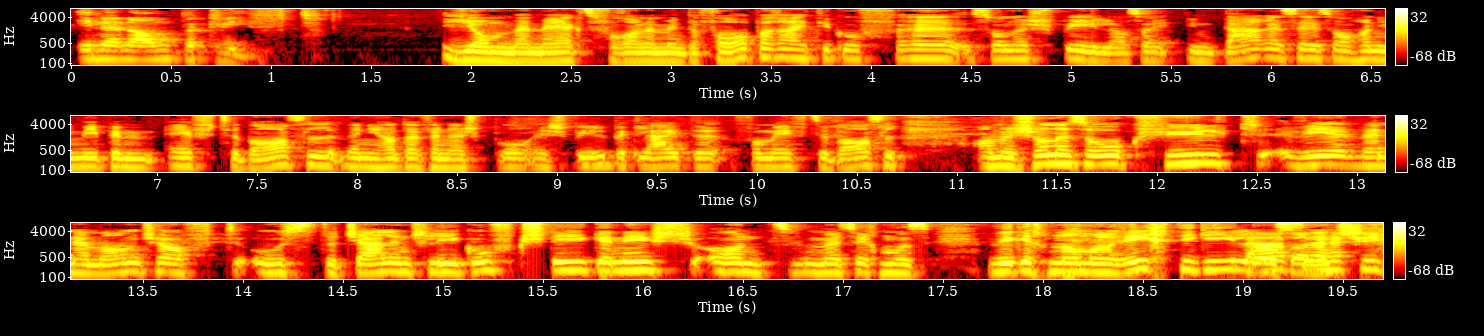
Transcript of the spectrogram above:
ineinander greift? Ja, man merkt es vor allem in der Vorbereitung auf äh, so ein Spiel. Also in dieser Saison habe ich mich beim FC Basel, wenn ich halt ein, ein Spiel begleite vom FC Basel, habe schon so gefühlt, wie wenn eine Mannschaft aus der Challenge League aufgestiegen ist und man sich muss wirklich nochmal richtig einlesen.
